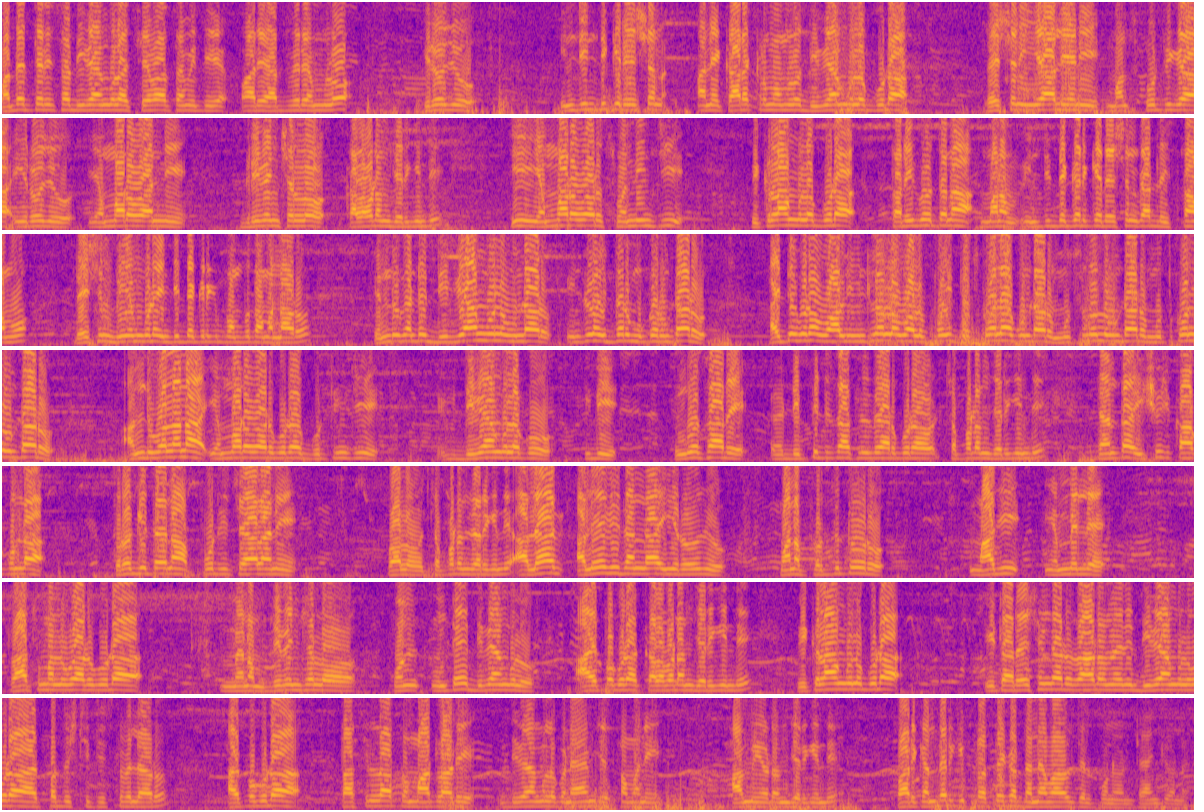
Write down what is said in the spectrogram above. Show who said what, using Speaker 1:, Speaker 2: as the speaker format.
Speaker 1: Mother Teresa దివ్యాంగుల సేవా సమితి వారి ఆధ్వర్యంలో ఈరోజు ఇంటింటికి రేషన్ అనే కార్యక్రమంలో దివ్యాంగులకు కూడా రేషన్ ఇవ్వాలి అని మనస్ఫూర్తిగా ఈరోజు ఎంఆర్ఓ గారిని గ్రీవెన్షన్లో కలవడం జరిగింది. ఈ ఎంఆర్ఓ గారు స్పందించి వికలాంగులకు కూడా తరిగోతన మనం ఇంటి దగ్గరికి రేషన్ కార్డులు ఇస్తాము. రేషన్ బియ్యం కూడా ఇంటి దగ్గరికి పంపుతామన్నారు. ఎందుకంటే దివ్యాంగులు ఉన్నారు ఇంట్లో ఇద్దరు ముగ్గురు ఉంటారు. అయితే కూడా వాళ్ళ ఇంట్లో వాళ్ళు పోయి తెచ్చుకోలేకుంటారు ముసలోళ్ళు ఉంటారు ముత్తుకోళ్ళు ఉంటారు. అందువలన ఎంఆర్ఓ గారు కూడా గుర్తించి దివ్యాంగులకు ఇది ఇంకోసారి డిప్యూటీ తహసీల్దార్ కూడా చెప్పడం జరిగింది. ఇదంతా ఇష్యూస్ కాకుండా త్వరగితైన పూర్తి చేయాలని వాళ్ళు చెప్పడం జరిగింది. అలా అదే విధంగా ఈరోజు మన ప్రొద్దుటూరు మాజీ ఎమ్మెల్యే రాచమల్లు గారు కూడా మనం డివెన్షన్లో ఉంటే దివ్యాంగులు ఆయప్ప కూడా కలవడం జరిగింది. వికలాంగులు కూడా ఇట రేషన్ కార్డు రావడం అనేది దివ్యాంగులు కూడా ఆయప్ప దృష్టికి తీసుకువెళ్ళారు ఆయప్ప కూడా తహసీల్దార్తో మాట్లాడి దివ్యాంగులకు న్యాయం చేస్తామని హామీ ఇవ్వడం జరిగింది. వారికి అందరికీ ప్రత్యేక ధన్యవాదాలు తెలుపుకున్నాను థ్యాంక్ యూ అన్న.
